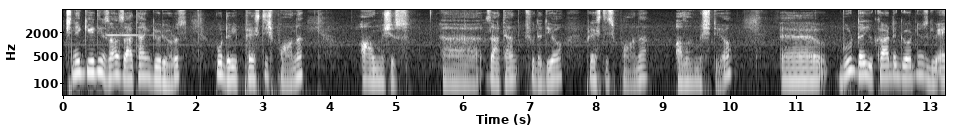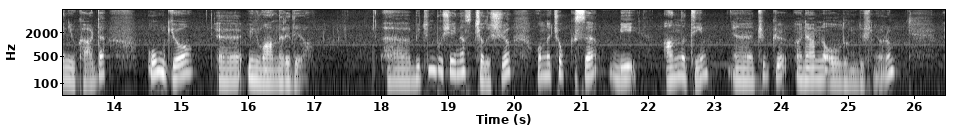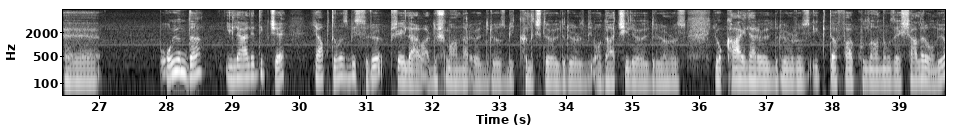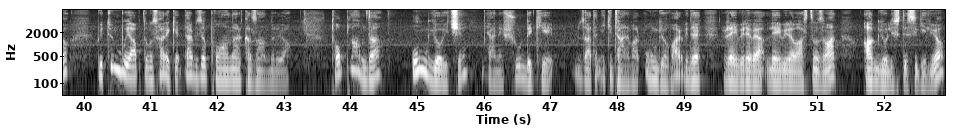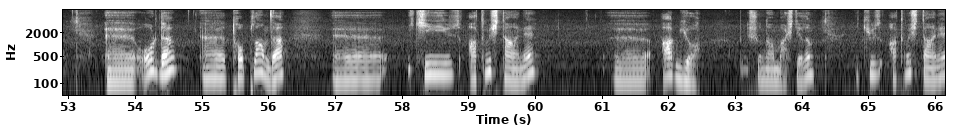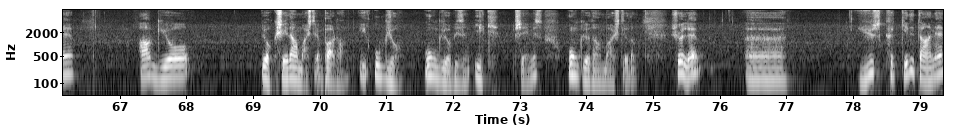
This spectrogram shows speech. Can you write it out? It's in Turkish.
İçine girdiğiniz zaman zaten görüyoruz. Burada bir prestij puanı almışız. Ee, zaten şurada diyor prestij puanı alınmış diyor. Ee, burada yukarıda gördüğünüz gibi en yukarıda Ungyo e, ünvanları diyor. Ee, bütün bu şey nasıl çalışıyor? Onu da çok kısa bir anlatayım. Ee, çünkü önemli olduğunu düşünüyorum. Ee, oyunda ilerledikçe yaptığımız bir sürü şeyler var. Düşmanlar öldürüyoruz, bir kılıçla öldürüyoruz, bir odaçı ile öldürüyoruz, yokailer öldürüyoruz, ilk defa kullandığımız eşyalar oluyor. Bütün bu yaptığımız hareketler bize puanlar kazandırıyor. Toplamda Ungyo için yani şuradaki zaten iki tane var. Ungyo var. Bir de R1'e veya L1'e bastığınız zaman Agyo listesi geliyor. Ee, orada e, toplamda e, 260 tane e, Agyo şundan başlayalım. 260 tane Agyo yok şeyden başlayalım pardon. Ugyo. Ungyo bizim ilk şeyimiz. Ungyo'dan başlayalım. Şöyle e, 147 tane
